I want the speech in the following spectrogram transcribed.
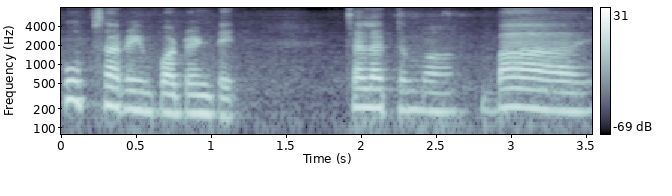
खूप सारं इम्पॉर्टंट आहे. चला तर मग बाय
